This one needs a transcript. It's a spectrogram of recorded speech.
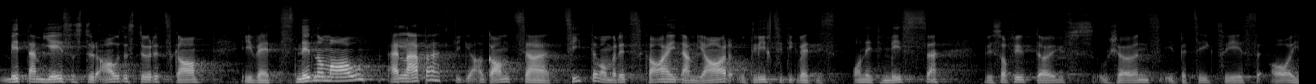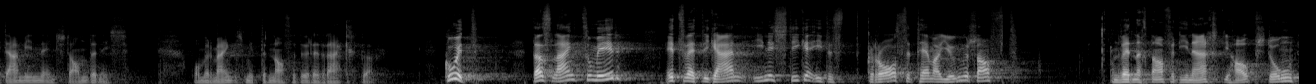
mit dem Jesus durch all das durchzugehen ich werde es nicht nochmal erleben, die ganzen Zeiten, die wir jetzt hatten in diesem Jahr, und gleichzeitig werde ich es auch nicht missen, weil so viel Teufels und Schönes in Beziehung zu Jesus auch in dem entstanden ist, wo wir manchmal mit der Nase durch den Dreck gehen. Gut, das längt zu mir. Jetzt werde ich gerne einsteigen in das grosse Thema Jüngerschaft und werde euch da für die nächste halbe Stunde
